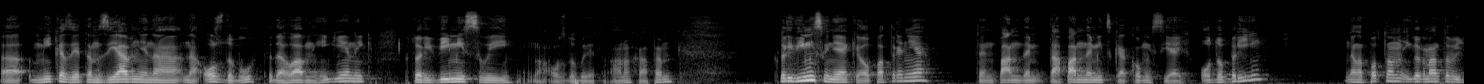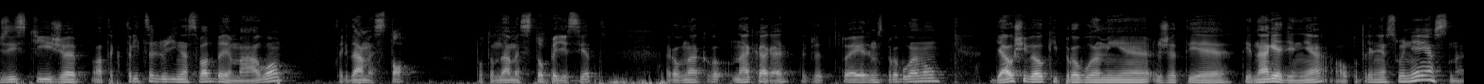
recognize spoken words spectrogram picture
Uh, Mikas je tam zjavne na, na ozdobu, teda hlavný hygienik, ktorý vymyslí, na ozdobu je to, áno, chápem, ktorý vymyslí nejaké opatrenia, ten pandem, tá pandemická komisia ich odobrí, no ale potom Igor Mantovič zistí, že a tak 30 ľudí na svadbe je málo, tak dáme 100, potom dáme 150, rovnako na kare, takže to je jeden z problémov. Ďalší veľký problém je, že tie, tie nariadenia a opatrenia sú nejasné.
